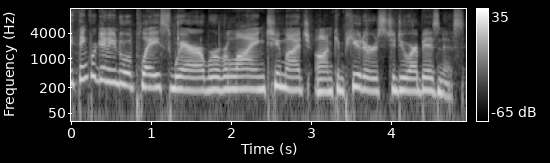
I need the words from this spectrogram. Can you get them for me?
I think we're getting to a place where we're relying too much on computers to do our business.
